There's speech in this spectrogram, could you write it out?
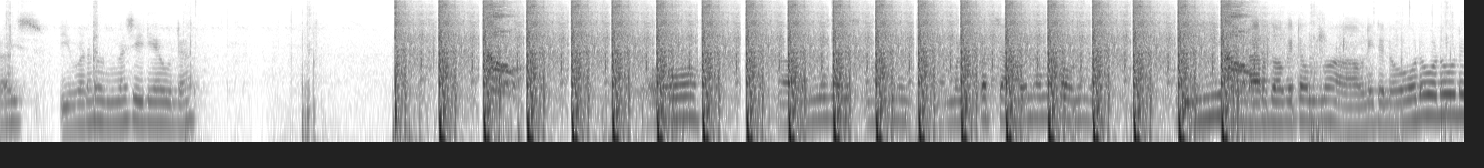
ഗൈസ് ഇവിടെ നിന്നാ ശരിയാവൂല. നമ്മളിപ്പോ ചാവുന്നെന്ന് തോന്നുന്നു ഈ പണ്ടാറ് തോക്കിട്ട് ഒന്നും ആവണില്ല ഓട് ഓട് ഓട്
